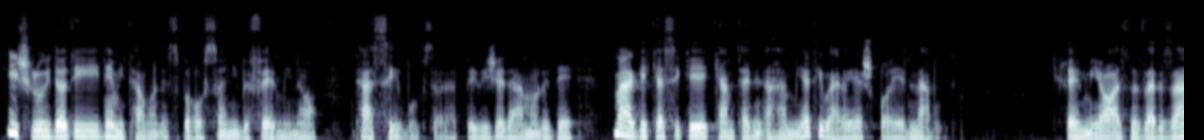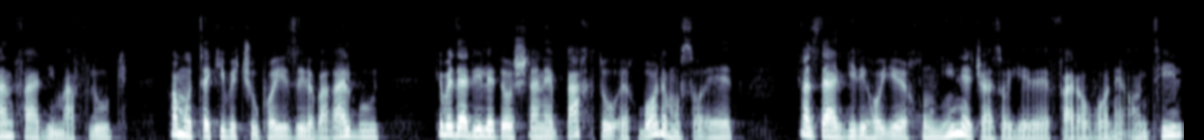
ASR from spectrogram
هیچ رویدادی نمی‌توانست به آسانی به فرمینا تأثیر بگذارد به ویژه در مورد مرگ کسی که کمترین اهمیتی برایش قائل نبود. خرمیا از نظر زن فردی مفلوک و متکی به چوبهای زیر بغل بود که به دلیل داشتن بخت و اقبال مساعد از درگیری های خونین جزایر فراوان آنتیل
